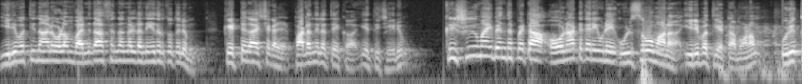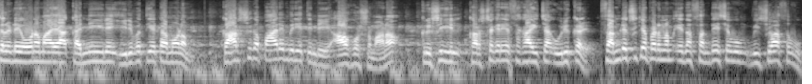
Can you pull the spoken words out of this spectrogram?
ഇരുപത്തിനാലോളം വനിതാ സംഘങ്ങളുടെ നേതൃത്വത്തിലും കെട്ടുകാഴ്ചകൾ പടനിലത്തേക്ക് എത്തിച്ചേരും. കൃഷിയുമായി ബന്ധപ്പെട്ട ഓണാട്ടുകരയുടെ ഉത്സവമാണ് ഇരുപത്തിയെട്ടാം ഓണം. ഉരുക്കളുടെ ഓണമായ കന്നിയിലെ ഇരുപത്തിയെട്ടാം ഓണം കാർഷിക പാരമ്പര്യത്തിന്റെ ആഘോഷമാണ്. കൃഷിയിൽ കർഷകരെ സഹായിച്ച ഉരുക്കൾ സംരക്ഷിക്കപ്പെടണം എന്ന സന്ദേശവും വിശ്വാസവും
